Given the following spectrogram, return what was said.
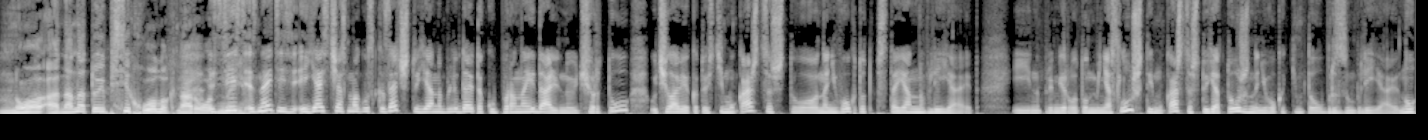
Но она на то и психолог народный. Здесь, знаете, я сейчас могу сказать, что я наблюдаю такую параноидальную черту у человека, то есть ему кажется, что на него кто-то постоянно влияет. И, например, вот он меня слушает, и ему кажется, что я тоже на него каким-то образом влияю. Ну,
